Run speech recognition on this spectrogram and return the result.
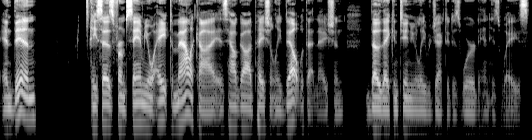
And then he says from samuel 8 to malachi is how god patiently dealt with that nation though they continually rejected his word and his ways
